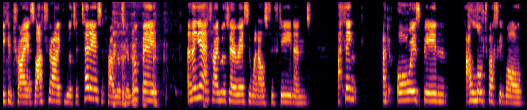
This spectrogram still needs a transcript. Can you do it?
you can try it. So I tried wheelchair tennis, I tried wheelchair rugby. And then, yeah, I tried wheelchair racing when I was 15. And I think I'd always been, I loved basketball.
